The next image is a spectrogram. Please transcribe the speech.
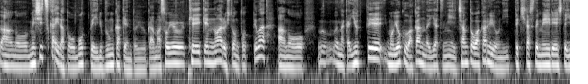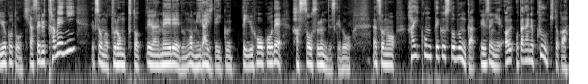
あの、召使いだと思っている文化圏というか、まあそういう経験のある人にとっては、あの、なんか言ってもよくわかんないやつにちゃんとわかるように言って聞かせて命令して言うことを聞かせるために、そのプロンプトっていう命令文を磨いていくっていう方向で発想するんですけど、そのハイコンテクスト文化、要するにお互いの空気とか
